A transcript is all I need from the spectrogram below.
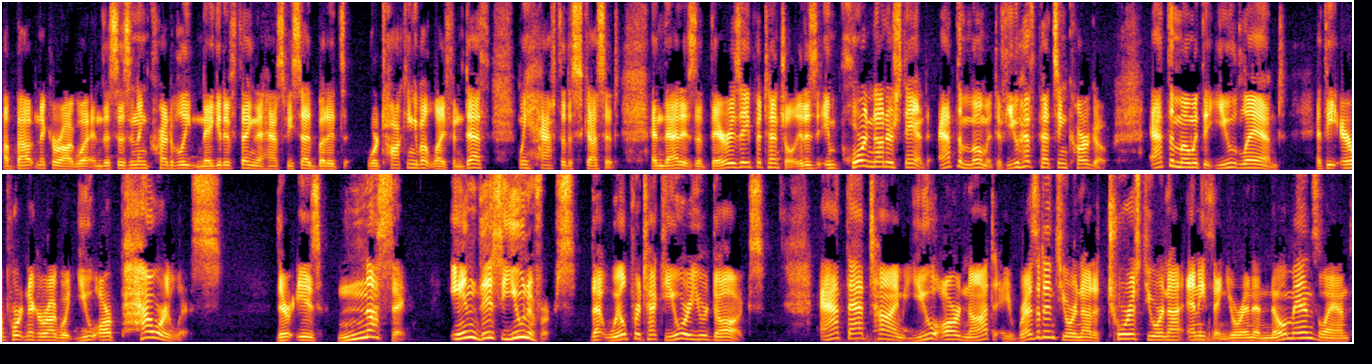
about Nicaragua. And this is an incredibly negative thing that has to be said, but it's we're talking about life and death. We have to discuss it. And that is that there is a potential. It is important to understand at the moment, if you have pets in cargo, at the moment that you land at the airport in Nicaragua, you are powerless. There is nothing in this universe that will protect you or your dogs. At that time, you are not a resident, you are not a tourist, you are not anything. You're in a no man's land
